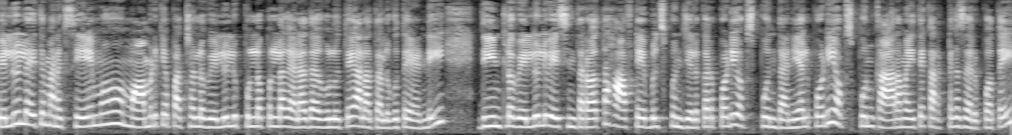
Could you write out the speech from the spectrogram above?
వెల్లుల్లి అయితే మనకు సేమ్ మామిడికాయ పచ్చళ్ళలో వెల్లుల్లి పుల్ల పుల్లగా ఎలా తగులుతాయి అలా తగులుతాయండి. దీంట్లో వెల్లుల్లి వేసిన తర్వాత హాఫ్ టేబుల్ స్పూన్ జీలకర్ర పొడి ఒక స్పూన్ ధనియాల పొడి ఒక స్పూన్ కారం అయితే కరెక్ట్గా సరిపోతాయి.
